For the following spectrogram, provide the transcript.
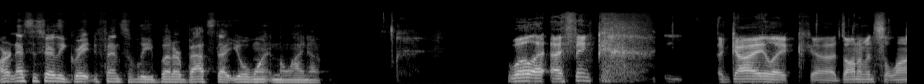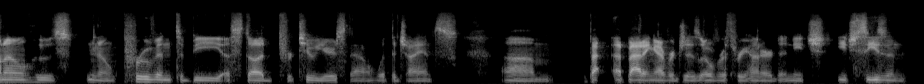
aren't necessarily great defensively, but are bats that you'll want in the lineup? Well, I, I think a guy like uh, Donovan Solano, who's you know proven to be a stud for two years now with the Giants, um, bat- batting averages over 300 in each each season,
